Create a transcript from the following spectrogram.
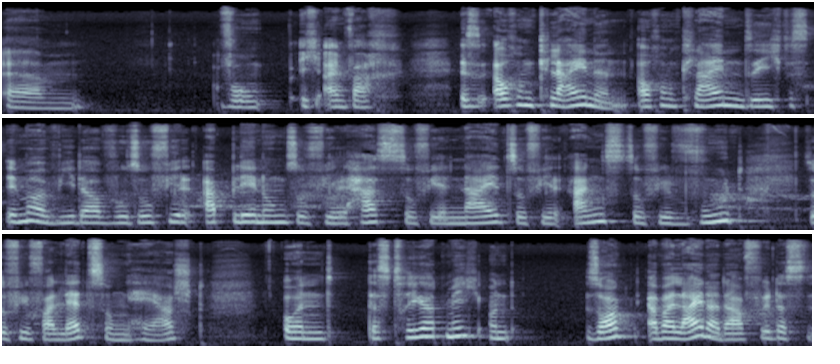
ähm, wo ich einfach es, auch im Kleinen, auch im Kleinen sehe ich das immer wieder, wo so viel Ablehnung, so viel Hass, so viel Neid, so viel Angst, so viel Wut, so viel Verletzung herrscht. Und das triggert mich und sorgt aber leider dafür, dass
